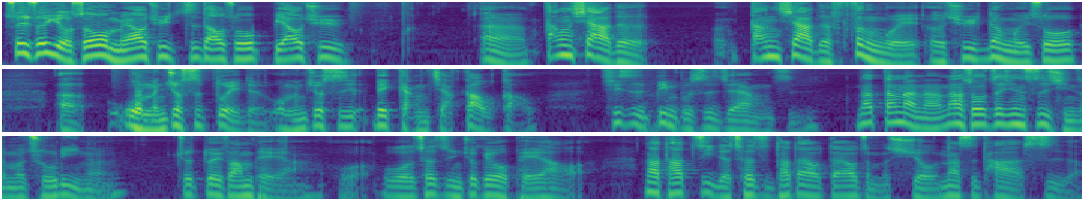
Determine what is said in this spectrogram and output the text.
所以说有时候我们要去知道说，不要去呃当下的当下的氛围而去认为说呃我们就是对的，我们就是被港家告告，其实并不是这样子。那当然了、那时候这件事情怎么处理呢？就对方赔啊，我我车子你就给我赔好啊。那他自己的车子他要都要怎么修，那是他的事啊。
